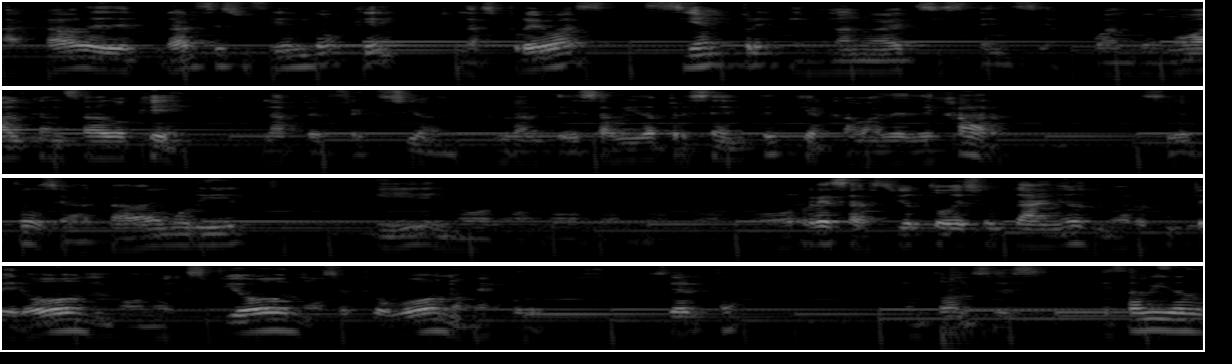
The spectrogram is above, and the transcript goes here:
acaba de depurarse sufriendo que las pruebas siempre en una nueva existencia, cuando no ha alcanzado que la perfección durante esa vida presente que acaba de dejar, ¿cierto? O sea, acaba de morir y no resarció todos esos daños, no recuperó, no, no expió, no se probó, no mejoró, ¿cierto? Entonces, esa vida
